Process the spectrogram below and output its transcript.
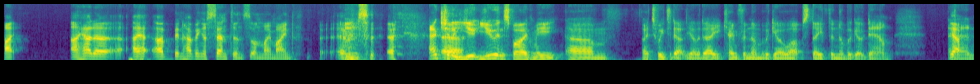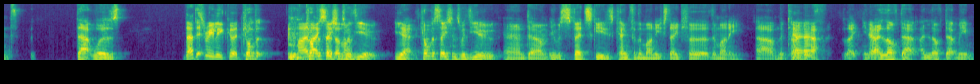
I I had a I I've been having a sentence on my mind. Mm. Actually, Uh, you you inspired me. Um, I tweeted out the other day. Came for number go up, stayed for number go down, Yeah. and that was that's The- really good. Conver- like that a conversations with you. Yeah, conversations with you, and um, it was Svetski's came for the money, stayed for the money. Um, that kind Yeah. of like you know, Yeah. I love that. I love that meme,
